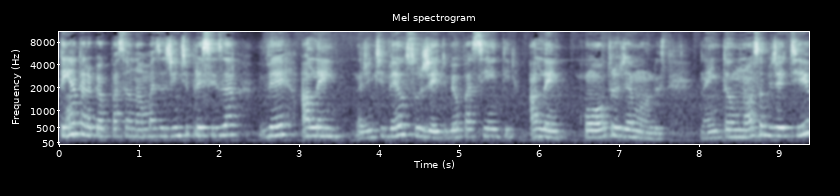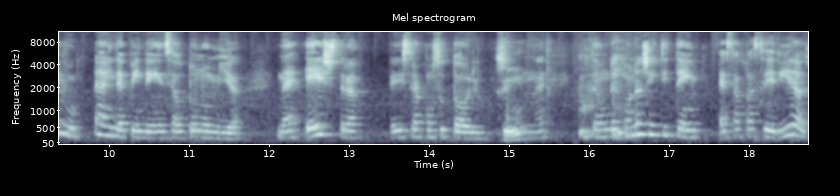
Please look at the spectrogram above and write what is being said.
tem a terapia ocupacional, mas a gente precisa ver além, a gente vê o sujeito, vê o paciente além, com outras demandas. Né? Então, nosso objetivo é a independência, a autonomia, né? extra, extra consultório. Sim. Né? Então, quando a gente tem essa parceria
